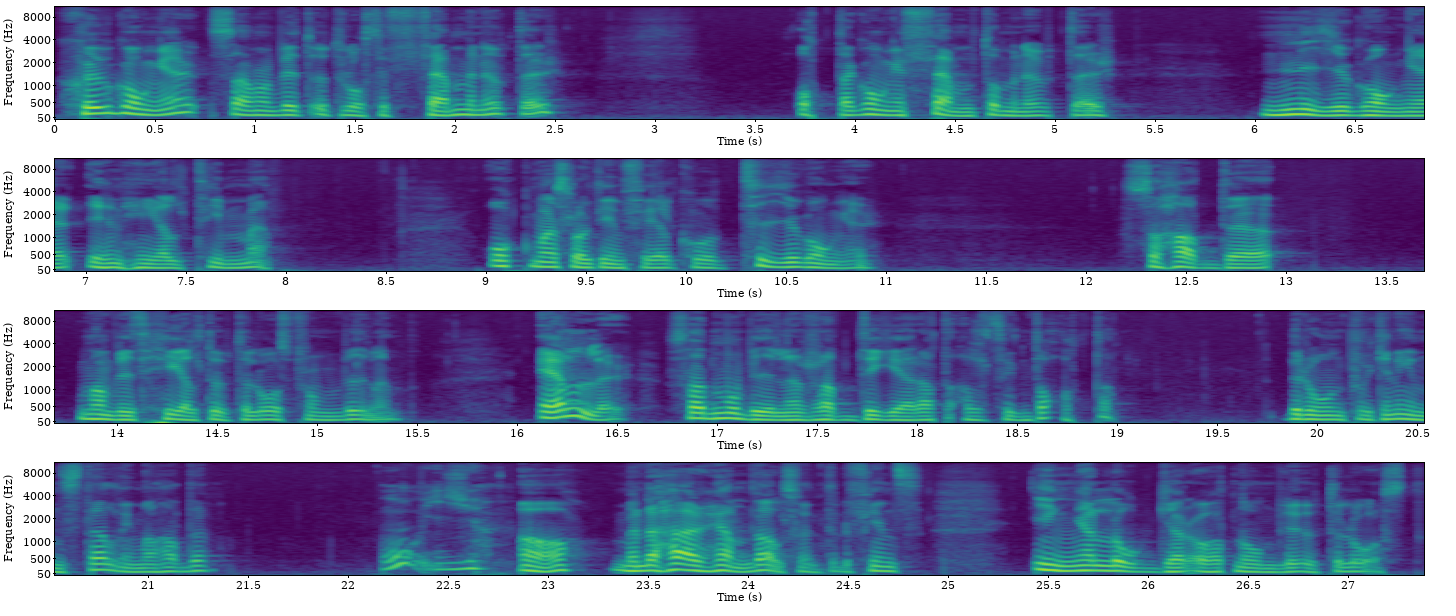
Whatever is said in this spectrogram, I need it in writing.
Sju gånger så har man blivit utelåst i fem minuter. Åtta gånger 15 minuter. Nio gånger i en hel timme. Och om man har slagit in fel kod tio gånger så hade man blivit helt utelåst från mobilen. Eller så hade mobilen raderat all sin data. Beroende på vilken inställning man hade. Oj. Ja, men det här hände alltså inte. Det finns inga loggar av att någon blir utelåst.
